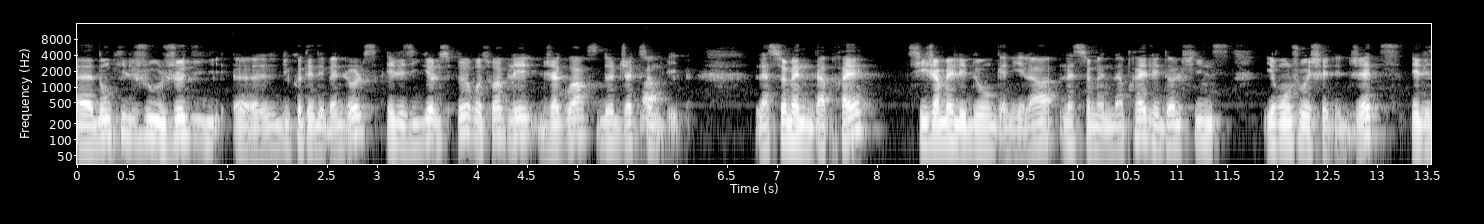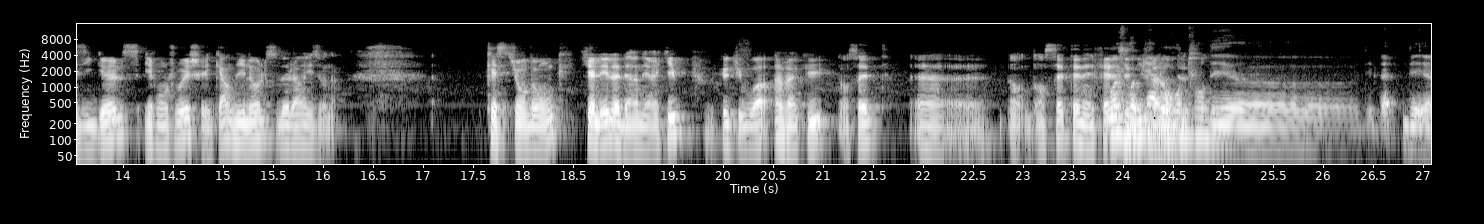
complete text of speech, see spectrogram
Euh, donc ils jouent jeudi euh, du côté des Bengals et les Eagles, eux, reçoivent les Jaguars de Jacksonville. La semaine d'après, si jamais les deux ont gagné là, la semaine d'après, les Dolphins iront jouer chez les Jets et les Eagles iront jouer chez les Cardinals de l'Arizona. Question donc, quelle est la dernière équipe que tu vois invaincue dans cette, euh, dans, cette NFL Moi, je vois bien le retour des, des,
